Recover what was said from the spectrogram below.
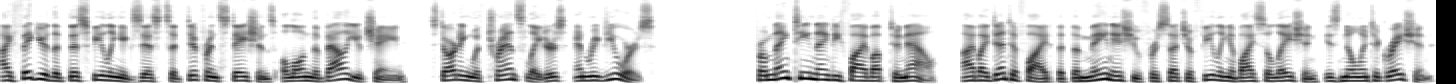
I figure that this feeling exists at different stations along the value chain, starting with translators and reviewers. From 1995 up to now, I've identified that the main issue for such a feeling of isolation is no integration.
